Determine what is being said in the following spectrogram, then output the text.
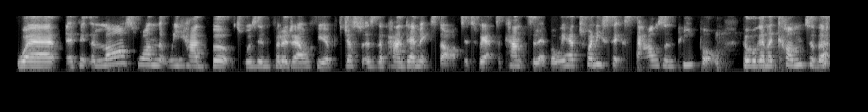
Where I think the last one that we had booked was in Philadelphia just as the pandemic started, so we had to cancel it. But we had 26,000 people who were going to come to the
